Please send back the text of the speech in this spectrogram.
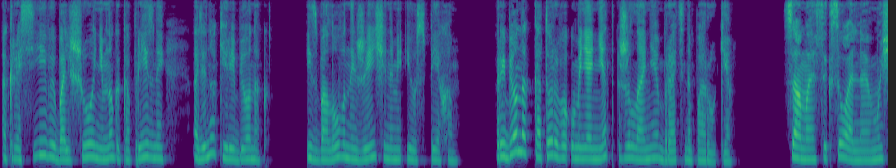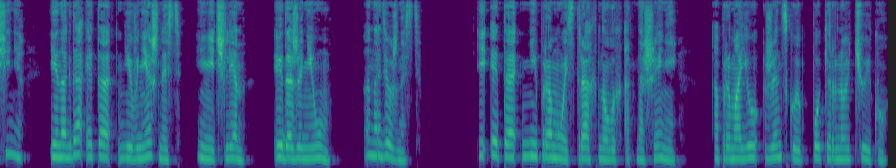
а красивый, большой, немного капризный, одинокий ребенок, избалованный женщинами и успехом. Ребенок, которого у меня нет желания брать на поруки. Самое сексуальное в мужчине иногда это не внешность и не член, и даже не ум, а надежность. И это не про мой страх новых отношений, а про мою женскую покерную чуйку.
